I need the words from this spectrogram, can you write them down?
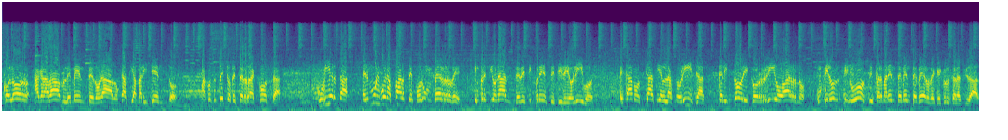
color agradablemente dorado, casi amarillento, bajo sus techos de terracota, cubierta en muy buena parte por un verde impresionante de cipreses y de olivos, Estamos casi en las orillas del histórico río Arno, un filón sinuoso y permanentemente verde que cruza la ciudad.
